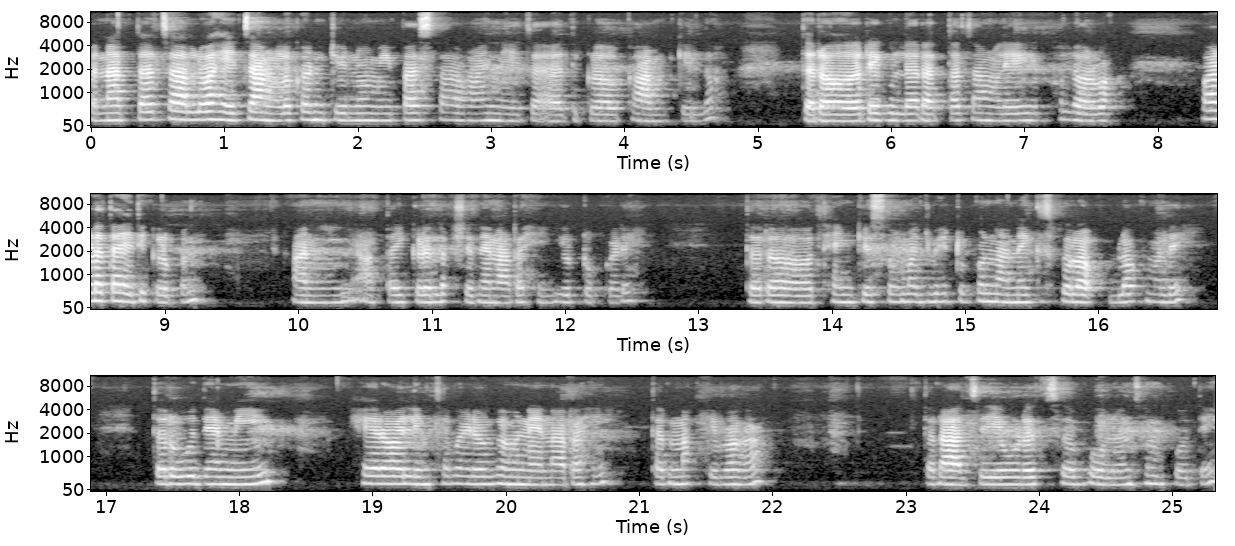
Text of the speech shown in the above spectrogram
पण आता चालू आहे चांगलं कंटिन्यू मी पाच सहा महिने तिकडं काम केलं. तर रेग्युलर आता चांगले फॉलोअर वा वाढत आहे तिकडं पण. आणि आता इकडे लक्ष देणार आहे यूट्यूबकडे तर थँक्यू सो मच भेटू पुन्हा नेक्स्ट ब्लॉ ब्लॉगमध्ये तर उद्या मी हेअर ऑइलिंगचा व्हिडिओ घेऊन येणार आहे. तर नक्की बघा. तर आज एवढंच बोलून संपवते.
